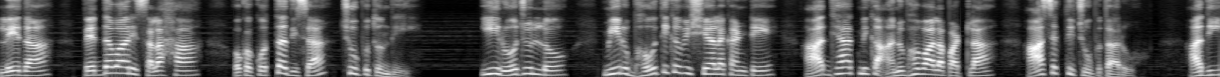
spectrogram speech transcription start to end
లేదా పెద్దవారి సలహా ఒక కొత్త దిశ చూపుతుంది. ఈ రోజుల్లో మీరు భౌతిక విషయాల కంటే ఆధ్యాత్మిక అనుభవాల పట్ల ఆసక్తి చూపుతారు. అది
